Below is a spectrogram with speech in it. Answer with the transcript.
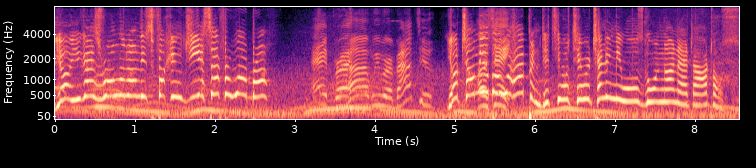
Yo, you guys rolling on these fucking GSF or what, bro? Hey, bro. Uh, we were about to. Yo, tell me about Jose. what happened. Did you, they were telling me what was going on at Autos.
